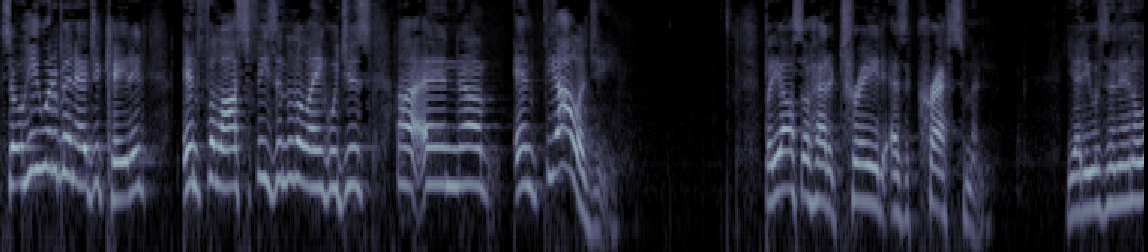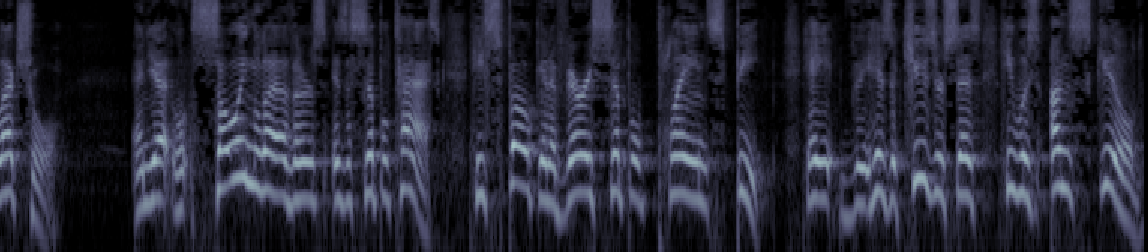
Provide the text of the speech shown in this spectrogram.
So he would have been educated in philosophies, into the languages, uh, and, uh, and theology. But he also had a trade as a craftsman. Yet he was an intellectual. And yet sewing leathers is a simple task. He spoke in a very simple, plain speak. He, the, his accuser says he was unskilled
